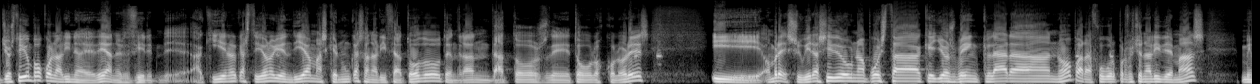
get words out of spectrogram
yo estoy un poco en la línea de Dean, es decir, eh, aquí en el Castellón hoy en día más que nunca se analiza todo, tendrán datos de todos los colores y, hombre, si hubiera sido una apuesta que ellos ven clara, ¿no? Para fútbol profesional y demás, me,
